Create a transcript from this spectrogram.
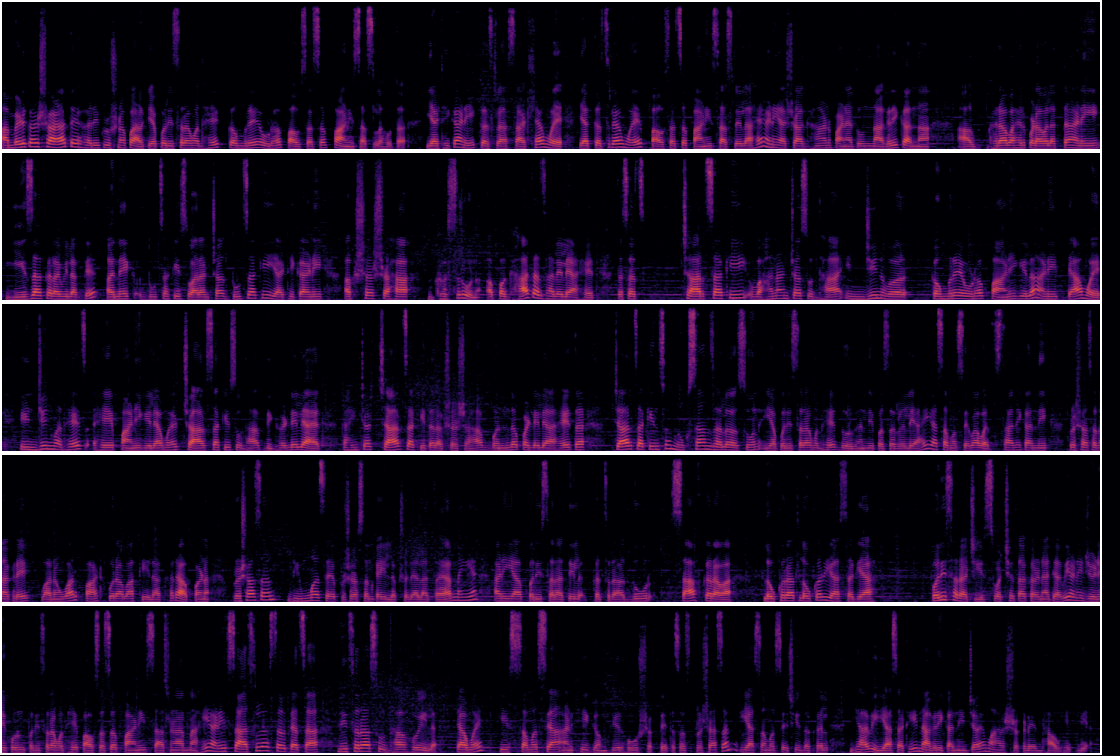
आंबेडकर शाळा ते हरिकृष्ण पार्क या परिसरामध्ये कमरे एवढं पावसाचं पाणी साचलं होतं. या ठिकाणी कचरा साठल्यामुळे या कचऱ्यामुळे पावसाचं पाणी साचलेलं आहे आणि अशा घाण पाण्यातून नागरिकांना घराबाहेर पडावं लागतं आणि ये जा करावी लागते. अनेक दुचाकी स्वारांच्या दुचाकी या ठिकाणी अक्षरशः घसरून अपघात झालेले आहेत. तसंच चारचाकी वाहनांच्यासुद्धा इंजिनवर कमरे एवढं पाणी गेलं आणि त्यामुळे इंजिनमध्येच हे पाणी गेल्यामुळे चारचाकीसुद्धा बिघडलेल्या आहेत. काहींच्या चारचाकी तर अक्षरशः बंद पडलेल्या आहेत. चारचाकींचं नुकसान झालं असून या परिसरामध्ये दुर्गंधी पसरलेली आहे. या समस्येबाबत स्थानिकांनी प्रशासनाकडे वारंवार पाठपुरावा केला खरा पण प्रशासन ढिम्मच आहे. प्रशासन काही लक्ष द्यायला तयार नाही आहे आणि या परिसरातील कचरा दूर साफ करावा. लवकरात लवकर या सगळ्या परिसराची स्वच्छता करण्यात यावी आणि जेणेकरून परिसरामध्ये पावसाचं पाणी साचणार नाही आणि साचलं तर त्याचा निचरासुद्धा होईल. त्यामुळे ही समस्या आणखी गंभीर होऊ शकते. तसंच प्रशासन या समस्येची दखल घ्यावी यासाठी नागरिकांनी जय महाराष्ट्राकडे धाव घेतली आहे.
